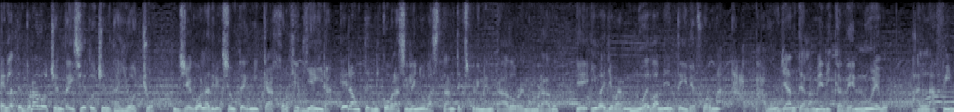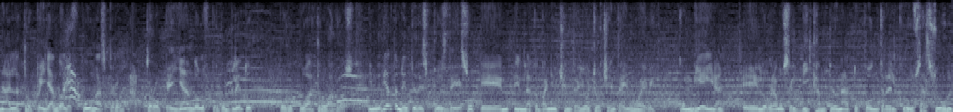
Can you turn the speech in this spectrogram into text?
en la temporada 87-88, llegó a la dirección técnica Jorge Vieira, era un técnico brasileño bastante experimentado, renombrado, que iba a llevar nuevamente y de forma apabullante al América de nuevo a la final, atropellando a los Pumas, pero atropellándolos por completo por 4 a 2. Inmediatamente después de eso, en, la campaña 88-89, con Vieira eh, logramos el bicampeonato contra el Cruz Azul,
